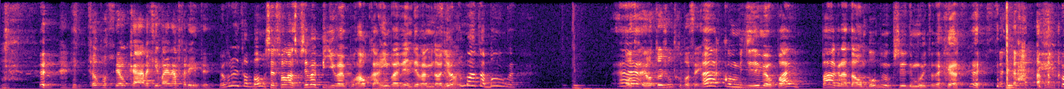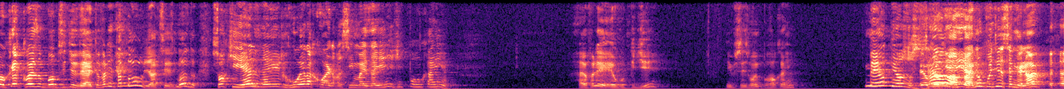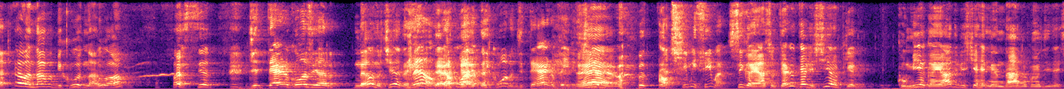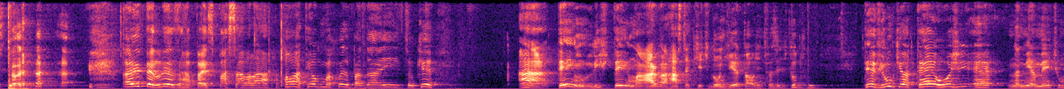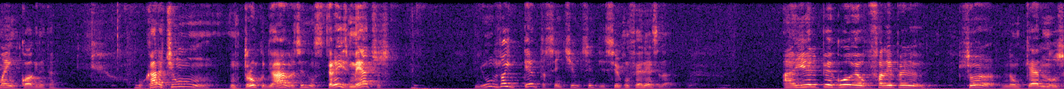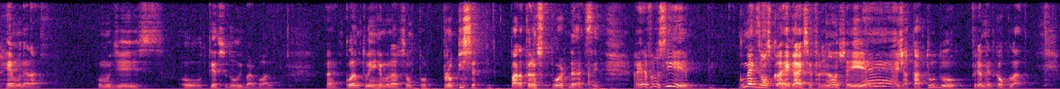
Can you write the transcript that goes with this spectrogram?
então você é o cara que vai na frente. Eu falei, tá bom. Se eles falassem, você vai pedir, vai empurrar o carrinho, vai vender, vai me dar o dinheiro, eu falei, tá bom. né? É, Eu tô junto com vocês. É, como me dizia meu pai, para agradar um bobo não precisa de muito, né, cara? Qualquer coisa o bobo se diverte. Eu falei, tá bom, já que vocês mandam. Só que eles aí roeram a corda, assim, mas aí a gente empurra o carrinho. Aí eu falei, eu vou pedir e vocês vão empurrar o carrinho. Meu Deus do É céu, eu rapaz, não podia ser melhor. Eu andava bicudo na rua, ó, faceiro. De terno com 11 anos. Não, não tinha, né? Não, é o mole, bicudo, de terno, bem vestido. É, Autoestima em cima. Se ganhasse um terno, eu até vestia, né? Porque comia ganhado e vestia remendado, como diz a história. Aí, beleza, rapaz. Passava lá, ó, tem alguma coisa pra dar aí, não sei o quê. Ah, tem um lixo, tem uma árvore, arrasta aqui, te dou um dinheiro tal. A gente fazia de tudo. Teve um que até hoje é, na minha mente, uma incógnita. O cara tinha um, um tronco de árvore, assim, de uns 3 metros e uns 80 centímetros assim, de circunferência. Lá. Aí ele pegou, eu falei para ele, o senhor não quer nos remunerar? Como diz o texto do Rui Barbosa. Né? Quanto em remuneração pro- propícia para transpor, né? Assim. Aí ele falou assim, como é que eles vão carregar isso? Eu falei, não, isso aí é, já está tudo friamente calculado.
